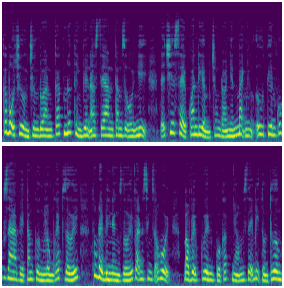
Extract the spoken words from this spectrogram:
các bộ trưởng trường đoàn các nước thành viên ASEAN tham dự hội nghị đã chia sẻ quan điểm trong đó nhấn mạnh những ưu tiên quốc gia về tăng cường lồng ghép giới, thúc đẩy bình đẳng giới và an sinh xã hội, bảo vệ quyền của các nhóm dễ bị tổn thương.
